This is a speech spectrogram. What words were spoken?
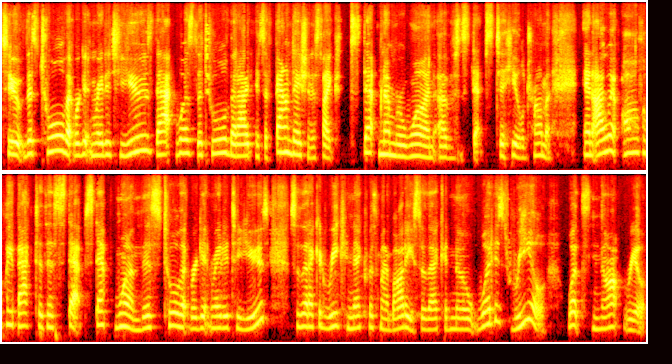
to this tool that we're getting ready to use. That was the tool that I, it's a foundation. It's like step number one of steps to heal trauma. And I went all the way back to this step, step one, this tool that we're getting ready to use so that I could reconnect with my body so that I could know what is real, what's not real,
